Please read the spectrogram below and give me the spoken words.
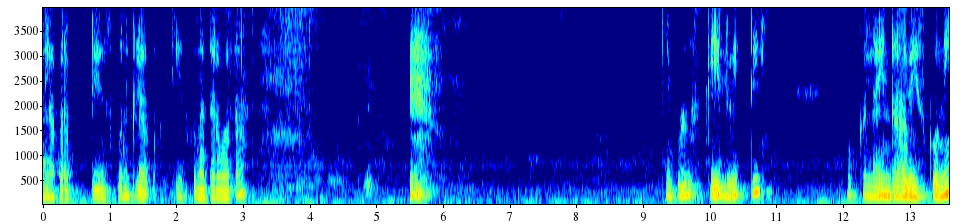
ఇలా కరెక్ట్ చేసుకొని ఇట్లా తీసుకున్న తర్వాత ఇప్పుడు స్కేల్ పెట్టి ఒక లైన్ డ్రా వేసుకొని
